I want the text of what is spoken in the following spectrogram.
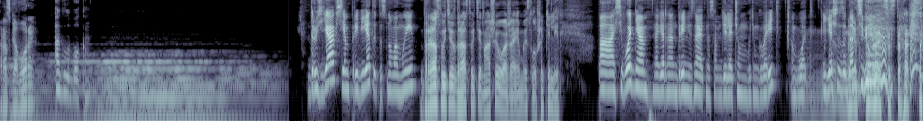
Разговоры о глубоком. Друзья, всем привет! Это снова мы. Здравствуйте, здравствуйте, наши уважаемые слушатели. А сегодня, наверное, Андрей не знает на самом деле, о чем мы будем говорить. Вот. И я сейчас задам Мне тебе. становится страшно.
